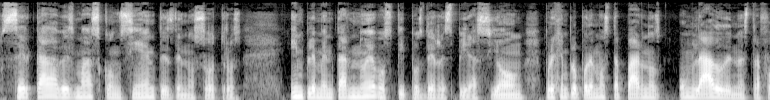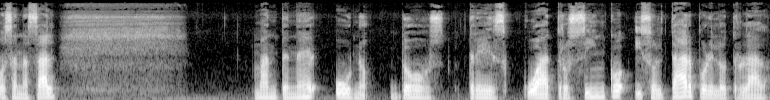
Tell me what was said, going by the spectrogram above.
ser cada vez más conscientes de nosotros implementar nuevos tipos de respiración. Por ejemplo, podemos taparnos un lado de nuestra fosa nasal, mantener uno, dos, tres, cuatro, cinco y soltar por el otro lado.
